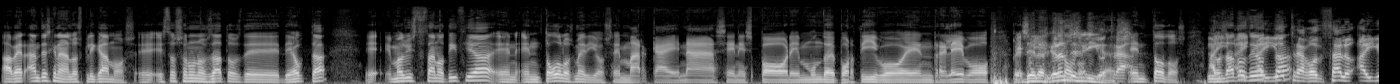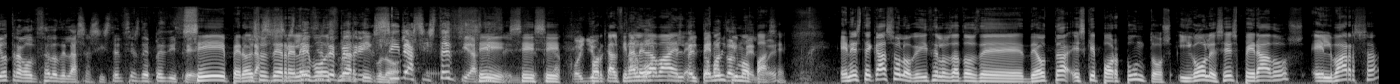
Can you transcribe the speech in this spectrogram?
A ver, antes que nada, lo explicamos. Eh, estos son unos datos de, de Opta. Eh, hemos visto esta noticia en, en todos los medios, en Marca, en AS, en Sport, en Mundo Deportivo, en Relevo. De en las grandes todos, ligas. En todos. Los hay, datos hay- de hay otra Gonzalo, hay otra Gonzalo de las asistencias de Pedri. Sí, pero eso es de relevo, asistencias es un de Pedri artículo. Sin asistencias. Sí, sí, sí. Coño, Porque al final le daba el, penúltimo pelo, pase. ¿eh? En este caso, lo que dicen los datos de, de Opta es que por puntos y goles esperados, el Barça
